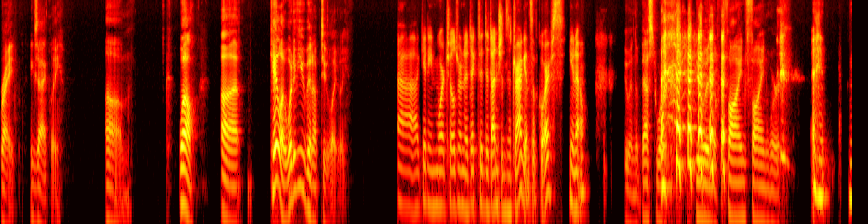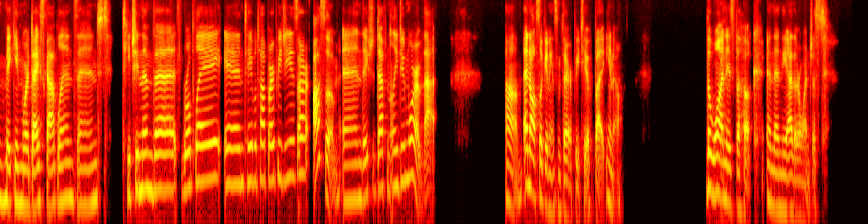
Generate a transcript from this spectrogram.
Right exactly. Um well uh kayla what have you been up to lately? Uh getting more children addicted to dungeons and dragons of course you know? Doing the best work doing the fine fine work. Making more dice goblins and teaching them that role play and tabletop rpgs are awesome and they should definitely do more of that. Um and also getting some therapy too but you know. The one is the hook and then the other one just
